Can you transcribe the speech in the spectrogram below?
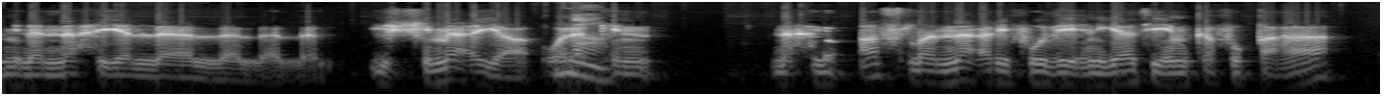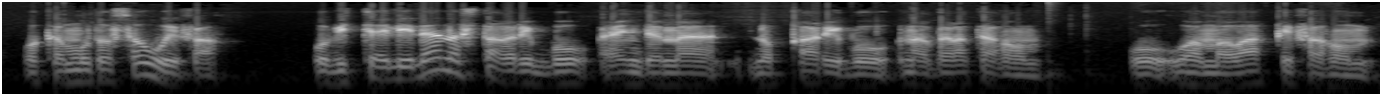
من الناحية الاجتماعية ولكن نعم. نحن أصلا نعرف ذهنياتهم كفقهاء وكمتصوفة. وبالتالي لا نستغرب عندما نقارب نظرتهم ومواقفهم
